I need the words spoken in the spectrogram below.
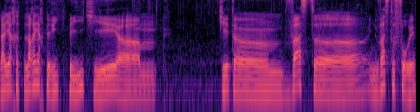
L'arrière-pays pays qui est qui est un vaste, une vaste forêt,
